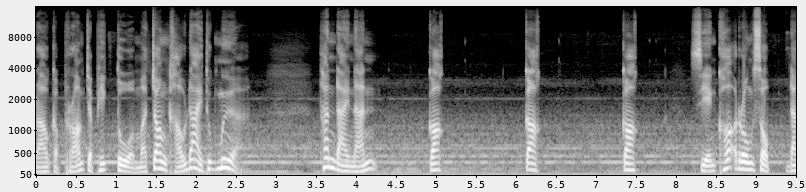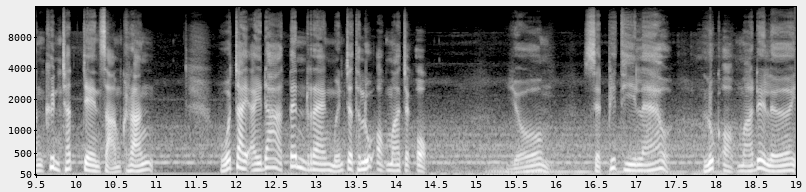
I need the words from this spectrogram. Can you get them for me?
เรากับพร้อมจะพลิกตัวมาจ้องเขาได้ทุกเมื่อ ท่านใดนั้นก๊อกก๊อกก๊อก เสียงเคาะโรงศพดังขึ้นชัดเจนสามครั้ง หัวใจไอด้าเต้นแรงเหมือนจะทะลุออกมาจากอก โยม เสร็จพิธีแล้ว ลุกออกมาได้เลย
